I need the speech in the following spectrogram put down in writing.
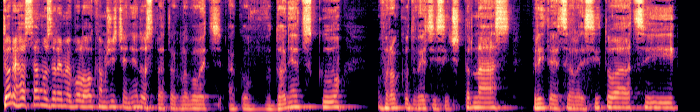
ktorého samozrejme bolo okamžite nedostatok, lebo veď ako v Donecku v roku 2014 pri tej celej situácii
